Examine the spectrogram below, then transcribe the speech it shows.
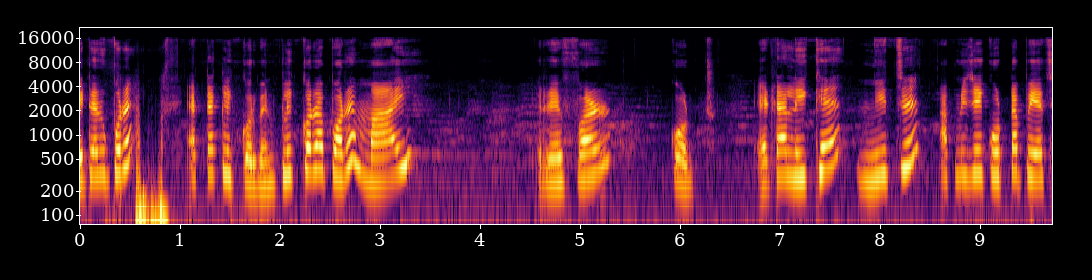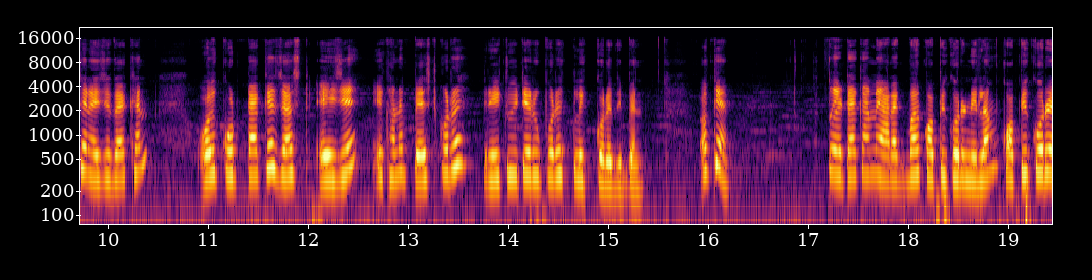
এটার উপরে একটা ক্লিক করবেন। ক্লিক করার পরে মাই রেফার কোড এটা লিখে নিচে আপনি যে কোডটা পেয়েছেন, এই যে দেখেন ওই কোডটাকে জাস্ট এই যে এখানে পেস্ট করে রিটুইটের উপরে ক্লিক করে দিবেন। ওকে তো এটাকে আমি আরেকবার কপি করে নিলাম। কপি করে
